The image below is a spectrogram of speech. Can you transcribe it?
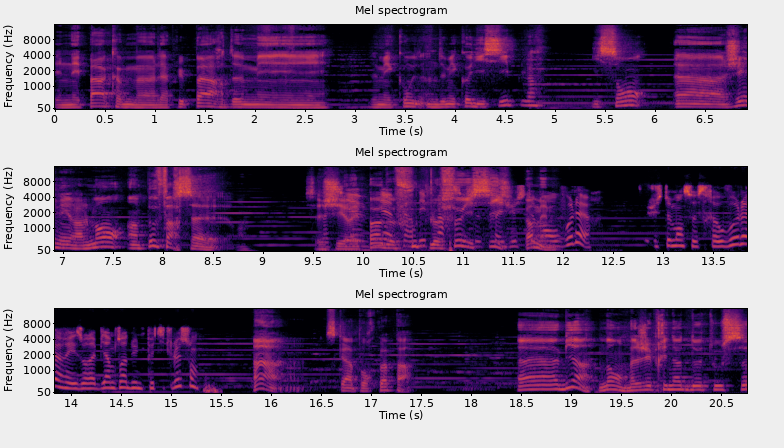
Qu'elle n'est pas comme euh, la plupart de mes de mes co- de mes codisciples qui sont euh, généralement un peu farceurs. Il s'agirait pas de à faire des foutre le feu ici, quand justement même. aux voleurs. Justement, ce serait aux voleurs et ils auraient bien besoin d'une petite leçon. Ah, dans ce cas, pourquoi pas. Euh, bien, bon, bah j'ai pris note de tout ça.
